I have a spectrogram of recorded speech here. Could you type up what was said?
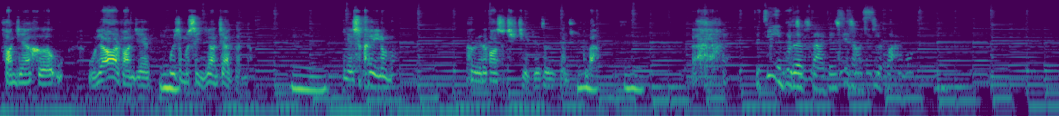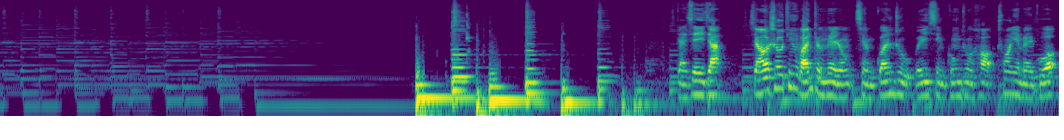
房间和五幺二房间为什么是一样价格呢？嗯，也是可以用合约的方式去解决这个问题，对吧？嗯，就进一步的把这个市场细化。感谢一家。想要收听完整内容，请关注微信公众号“创业美国”，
